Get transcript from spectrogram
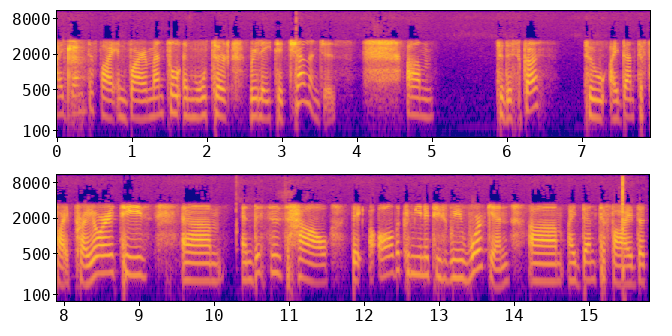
identify environmental and water-related challenges. Um, to discuss, to identify priorities, um, and this is how they, all the communities we work in um, identify that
